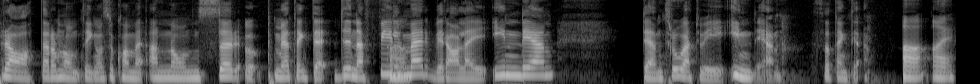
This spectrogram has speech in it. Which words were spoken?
pratar om någonting och så kommer annonser upp. Men jag tänkte, dina filmer, virala i Indien, den tror att du är i Indien. Så tänkte jag. Ja, nej.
